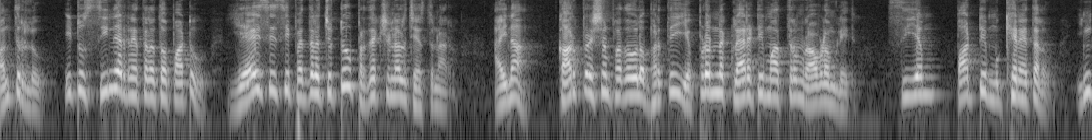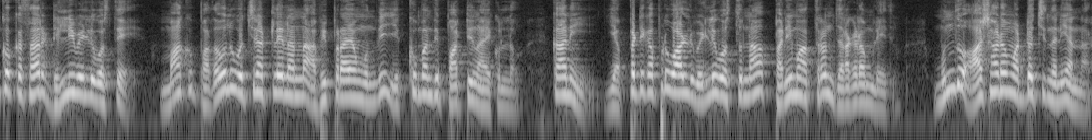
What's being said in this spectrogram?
మంత్రులు ఇటు సీనియర్ నేతలతో పాటు ఏఐసీసీ పెద్దల చుట్టూ ప్రదక్షిణలు చేస్తున్నారు. అయినా కార్పొరేషన్ పదవుల భర్తీ ఎప్పుడున్న క్లారిటీ మాత్రం రావడం లేదు. సీఎం పార్టీ ముఖ్య నేతలు ఇంకొకసారి ఢిల్లీ వెళ్ళి వస్తే మాకు పదవులు వచ్చినట్లేనన్న అభిప్రాయం ఉంది ఎక్కువ మంది పార్టీ నాయకుల్లో. కానీ ఎప్పటికప్పుడు వాళ్ళు వెళ్ళి వస్తున్నా పని మాత్రం జరగడం లేదు. ముందు ఆషాఢం అడ్డొచ్చిందని అన్నారు.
